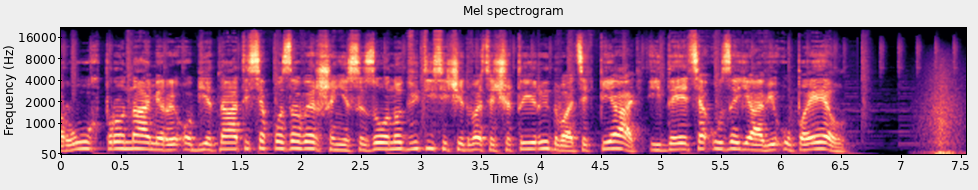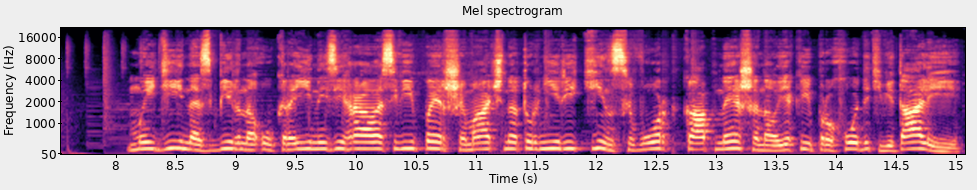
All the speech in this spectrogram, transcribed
Рух про наміри об'єднатися по завершенні сезону 2024-25. Йдеться у заяві УПЛ. Медійна збірна України зіграла свій перший матч на турнірі Kings World Cup National, який проходить в Італії.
